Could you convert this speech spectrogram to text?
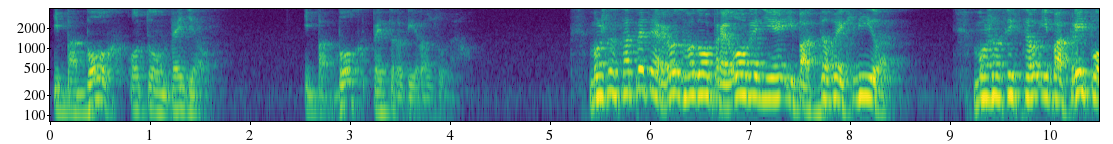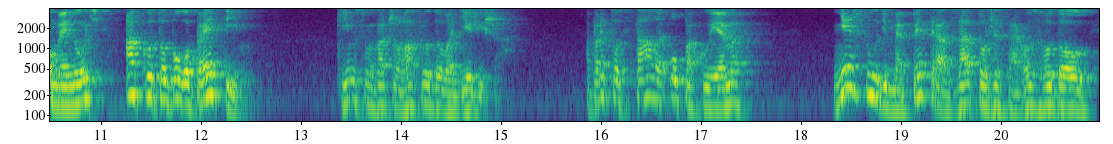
Iba Boh o tom vedel. Iba Boh Petrovi rozumel. Možno sa Peter rozhodol pre lovenie iba z dlhej chvíle. Možno si chcel iba pripomenúť, ako to bolo predtým, kým som začal nasledovať Ježiša. A preto stále opakujem, nesúďme Petra za to, že sa rozhodol,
